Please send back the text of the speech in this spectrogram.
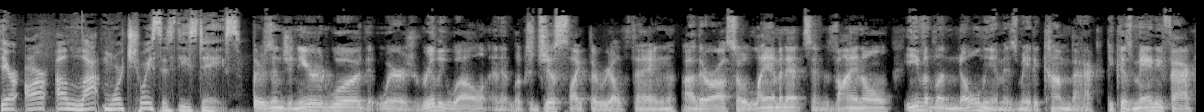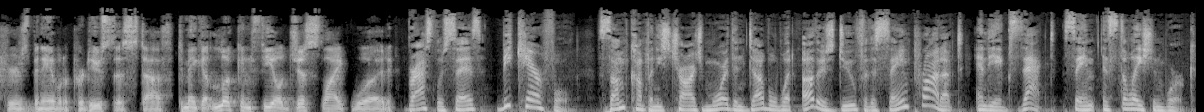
there are a lot more choices these days. There's engineered wood that wears really well and it looks just like the real thing. Uh, there are also laminates and vinyl. Even linoleum has made a comeback because manufacturers have been able to produce this stuff to make it look and feel just like wood. Brasler says, be careful. Some companies charge more than double what others do for the same product and the exact same installation work.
